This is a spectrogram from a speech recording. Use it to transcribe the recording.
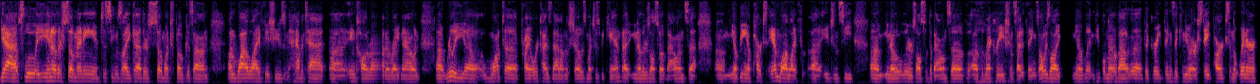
Yeah, absolutely. You know, there's so many. It just seems like uh, there's so much focus on on wildlife issues and habitat uh, in Colorado right now, and uh, really uh, want to prioritize that on the show as much as we can. But you know, there's also a balance. Uh, um, you know, being a parks and wildlife uh, agency, um, you know, there's also the balance of, of the oh, recreation side of things. Always like you know letting people know about uh, the great things they can do at our state parks in the winter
